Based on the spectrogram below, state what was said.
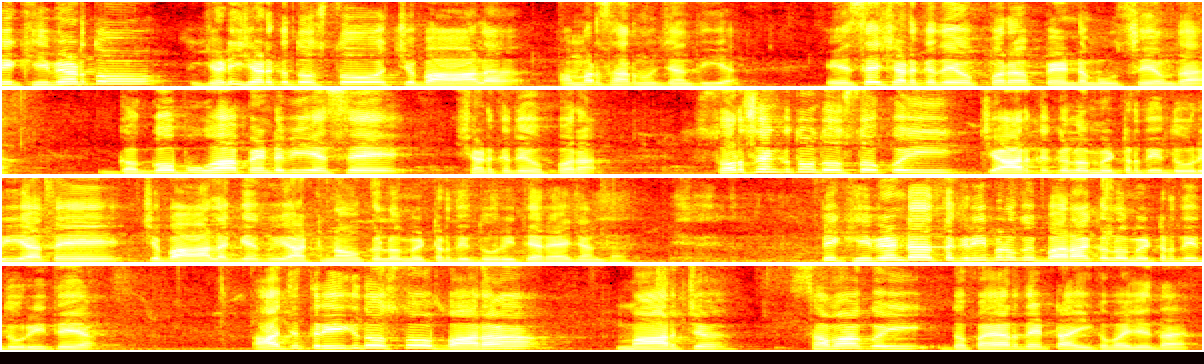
ਭਿੱਖੀਵਿੰਡ ਤੋਂ ਜਿਹੜੀ ਸੜਕ ਦੋਸਤੋ, ਚਬਾਲ ਅੰਮ੍ਰਿਤਸਰ ਨੂੰ ਜਾਂਦੀ ਆ, ਇਸੇ ਸੜਕ ਦੇ ਉੱਪਰ ਪਿੰਡ ਮੂਸੇ ਆਉਂਦਾ। ਗੱਗੋ ਪੂਹਾ ਪਿੰਡ ਵੀ ਇਸੇ ਸੜਕ ਦੇ ਉੱਪਰ ਆ। ਸੁਰ ਸਿੰਘ ਤੋਂ ਦੋਸਤੋ, ਕੋਈ 4 ਕਿਲੋਮੀਟਰ ਦੀ ਦੂਰੀ ਆ ਤੇ ਚਬਾਲ ਅੱਗੇ ਕੋਈ 8-9 ਕਿਲੋਮੀਟਰ ਦੀ ਦੂਰੀ ਤੇ ਰਹਿ ਜਾਂਦਾ। ਭਿੱਖੀ ਪਿੰਡ ਤਕਰੀਬਨ ਕੋਈ 12 ਕਿਲੋਮੀਟਰ ਦੀ ਦੂਰੀ ਤੇ ਆ। ਅੱਜ ਤਰੀਕ ਦੋਸਤੋ 12 ਮਾਰਚ, ਸਮਾਂ ਕੋਈ ਦੁਪਹਿਰ ਦੇ 2:30 ਵਜੇ ਦਾ ਹੈ।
